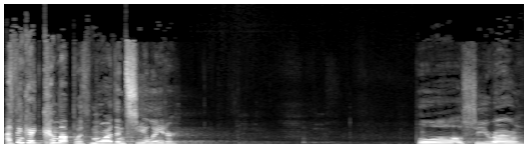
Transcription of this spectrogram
I think I'd come up with more than see you later. Well, I'll see you around.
